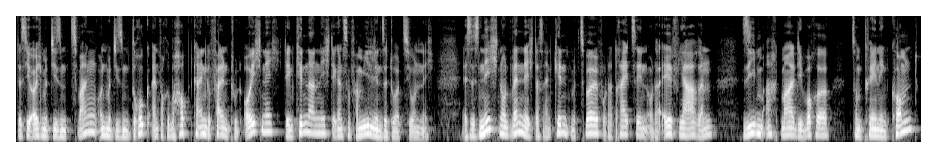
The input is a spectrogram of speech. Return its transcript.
dass ihr euch mit diesem Zwang und mit diesem Druck einfach überhaupt keinen Gefallen tut. Euch nicht, den Kindern nicht, der ganzen Familiensituation nicht. Es ist nicht notwendig, dass ein Kind mit zwölf oder dreizehn oder elf Jahren sieben, acht Mal die Woche zum Training kommt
